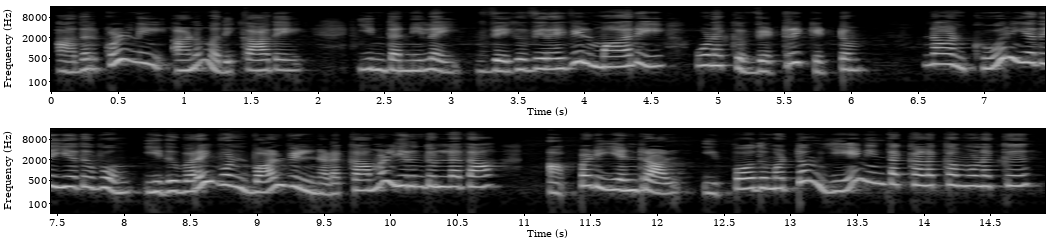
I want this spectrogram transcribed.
அதற்குள் நீ அனுமதிக்காதே. இந்த நிலை வெகு விரைவில் மாறி உனக்கு வெற்றி கிட்டும். நான் கூறியது எதுவும் இதுவரை உன் வாழ்வில் நடக்காமல் இருந்துள்ளதா? அப்படியென்றால் இப்போது மட்டும் ஏன் இந்த கலக்கம் உனக்கு?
